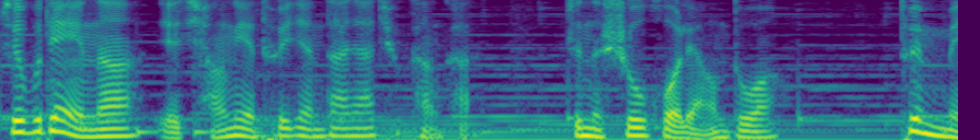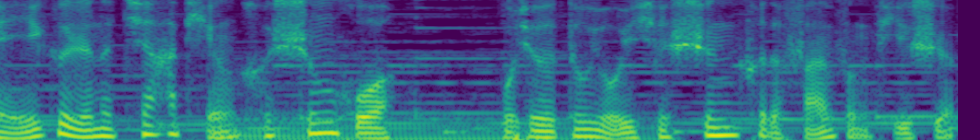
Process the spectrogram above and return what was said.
这部电影呢，也强烈推荐大家去看看，真的收获良多。对每一个人的家庭和生活，我觉得都有一些深刻的反讽提示。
